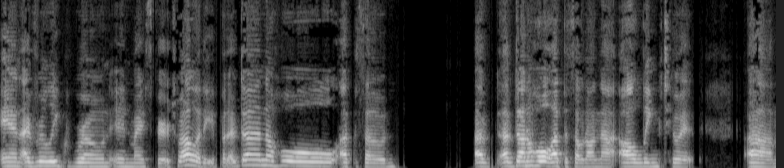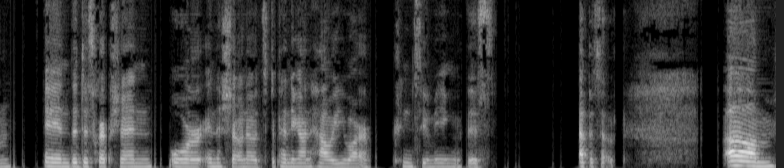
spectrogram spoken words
And I've really grown in my spirituality. But I've done a whole episode. I've I've done a whole episode on that. I'll link to it um, in the description or in the show notes, depending on how you are consuming this episode. Um,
